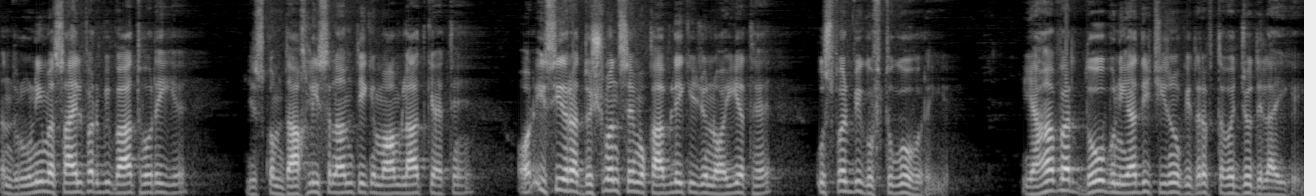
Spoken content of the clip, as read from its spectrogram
اندرونی مسائل پر بھی بات ہو رہی ہے، جس کو ہم داخلی سلامتی کے معاملات کہتے ہیں، اور اسی طرح دشمن سے مقابلے کی جو نوعیت ہے، اس پر بھی گفتگو ہو رہی ہے۔ یہاں پر دو بنیادی چیزوں کی طرف توجہ دلائی گئی،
